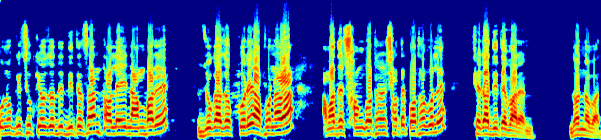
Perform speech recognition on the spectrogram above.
কোনো কিছু কেউ যদি দিতে চান, তাহলে এই নাম্বারে যোগাযোগ করে আপনারা আমাদের সংগঠনের সাথে কথা বলে সেটা দিতে পারেন। ধন্যবাদ।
